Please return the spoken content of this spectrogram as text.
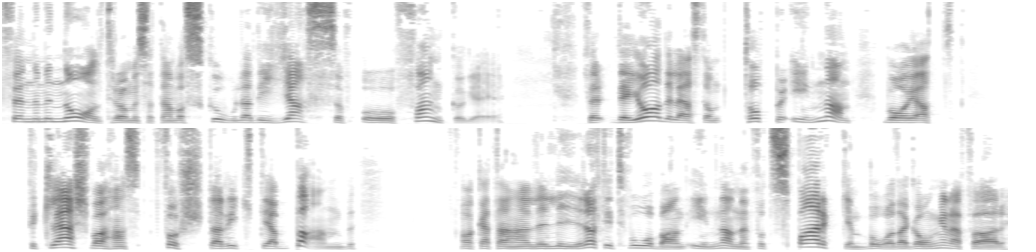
fenomenal trummis att han var skolad i jazz och, och funk och grejer. För det jag hade läst om Topper innan var ju att The Clash var hans första riktiga band. Och att han hade lirat i två band innan men fått sparken båda gångerna för,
